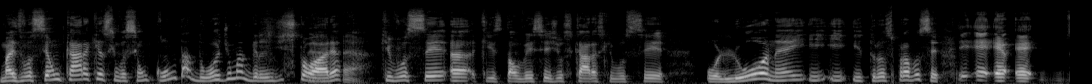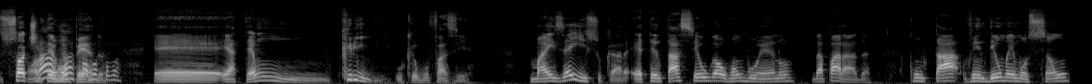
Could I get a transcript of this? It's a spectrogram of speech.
Mas você é um cara que, assim, você é um contador de uma grande história É, é. que você, ah, que talvez seja os caras que você olhou, né, e, e- e trouxe pra você. É, é- é- só te Vamos lá, vai, interrompendo. por favor, por favor. É, é até um crime o que eu vou fazer. Mas é isso, cara. É tentar ser o Galvão Bueno da parada. Contar, vender uma emoção,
